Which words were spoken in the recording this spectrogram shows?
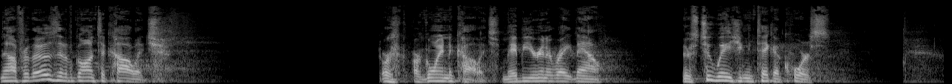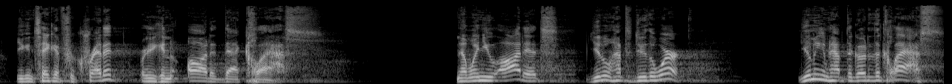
Now, for those that have gone to college or are going to college, maybe you're in it right now, there's two ways you can take a course. You can take it for credit or you can audit that class. Now, when you audit, you don't have to do the work. You don't even have to go to the class.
